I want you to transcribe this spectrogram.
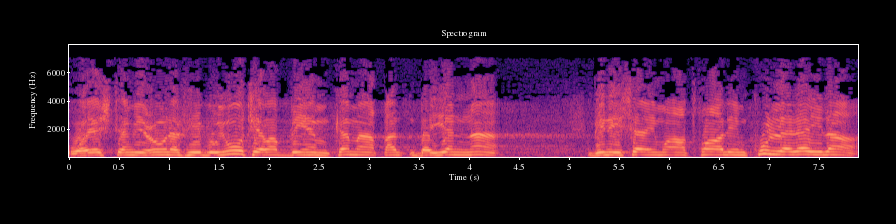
ويجتمعون في بيوت ربهم كما قد بينا بنسائهم وأطفالهم كل ليلة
